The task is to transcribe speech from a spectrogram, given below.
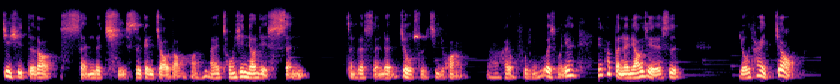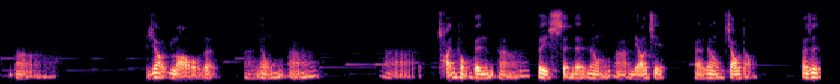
继续得到神的启示跟教导哈，来重新了解神整个神的救赎计划啊，还有福音。为什么？因为因为他本来了解的是犹太教啊，比较老的啊那种啊啊传统跟啊对神的那种啊了解，还有那种教导，但是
